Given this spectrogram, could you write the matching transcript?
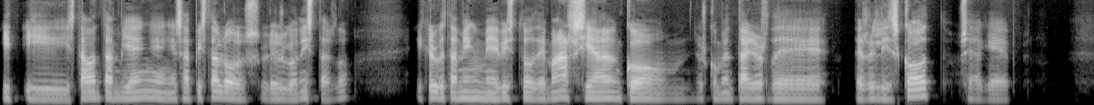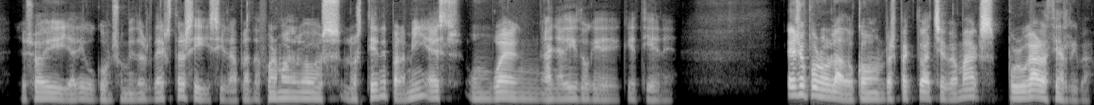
y, y estaban también en esa pista los, los guionistas, ¿no? Y creo que también me he visto de Martian con los comentarios de, de Ridley Scott. O sea que yo soy, ya digo, consumidor de extras y si la plataforma los, los tiene, para mí es un buen añadido que, que tiene. Eso por un lado, con respecto a HBO Max, pulgar hacia arriba.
